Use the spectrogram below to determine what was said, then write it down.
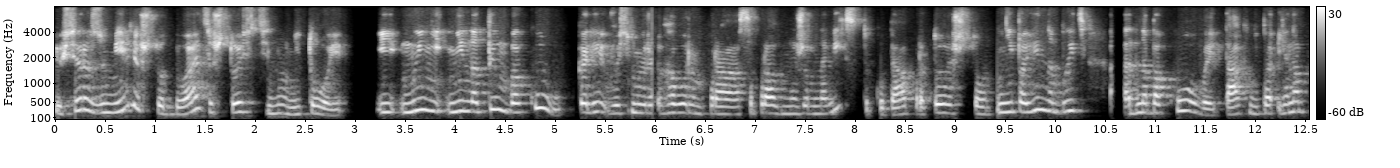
І все разумелі что адбываецца штосьці ну не тое і мы не, не на тым баку калі вось мы говорим про сапраўдную журналістыку да про тое что не павінна быць аднабаковай так не яна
